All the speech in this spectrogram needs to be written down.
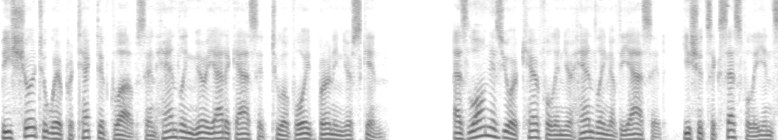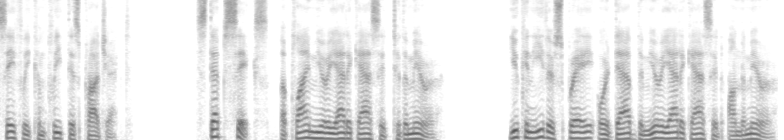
Be sure to wear protective gloves and handling muriatic acid to avoid burning your skin. As long as you are careful in your handling of the acid, you should successfully and safely complete this project. Step 6. Apply muriatic acid to the mirror. You can either spray or dab the muriatic acid on the mirror.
